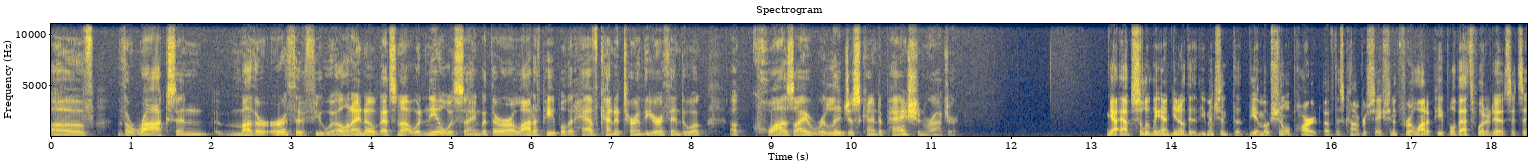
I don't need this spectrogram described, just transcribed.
of the rocks and Mother Earth, if you will. And I know that's not what Neil was saying, but there are a lot of people that have kind of turned the earth into a, a quasi religious kind of passion, Roger. Yeah, absolutely. And you know, the, you mentioned the, the emotional part of this conversation, and for a lot of people, that's what it is. It's a,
